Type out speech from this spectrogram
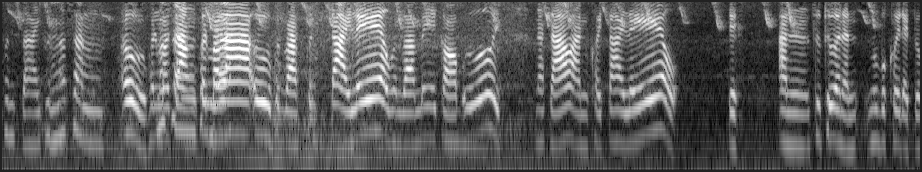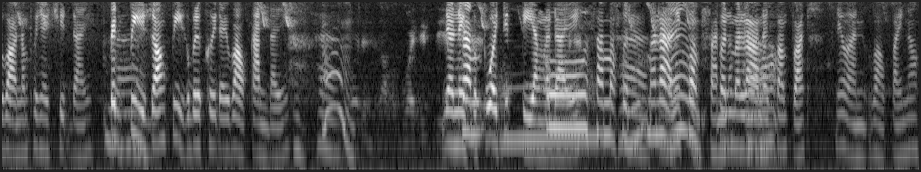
เพิ่นตายเพิ่นมาสั่ง เออเพิ่นมามาสั่สั่งงเพิ่นเสียมาลาเออเพิ่นว่าเพิ่นตายแล้วเพิ่นว่าไม่กอบเอ้ยน้าสาวอันค่อยตายแล้วแต่ อันสุเทือนั้นหนูบ่เคยได้ไปเว้านํพ่อใหญ่คิดใดเป็นปีสองปีก็บ่ได้เคยได้เว้ากันใดค่ะอืมเดี๋ยวนี้ก็ป่วยติดเตียงละโอ้ใดซ้ำมาเพิ่นมาล่าในความฝันเพิ่นมาลาในเะความฝันแนวอันเว้าไปเนาะ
